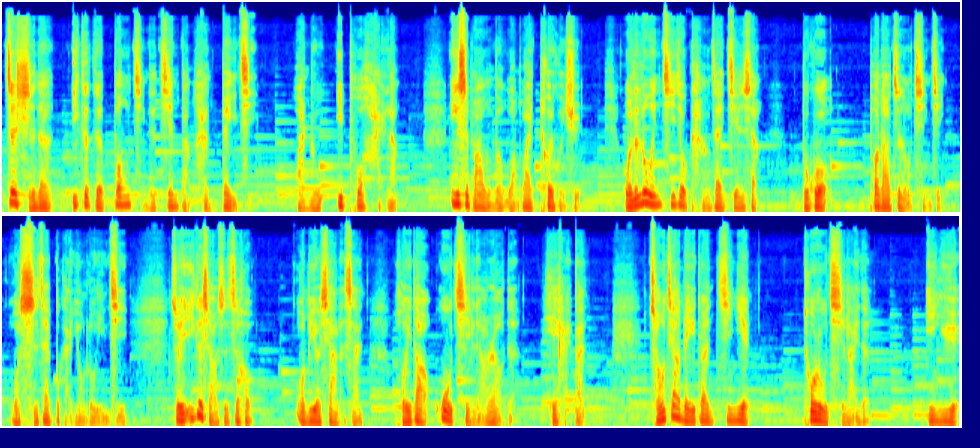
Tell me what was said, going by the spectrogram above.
这时呢，一个个绷紧的肩膀和背脊，宛如一波海浪，硬是把我们往外推回去。我的录音机就扛在肩上，不过碰到这种情景，我实在不敢用录音机。所以一个小时之后，我们又下了山，回到雾气缭绕的黑海畔。从这样的一段经验突如其来的音乐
